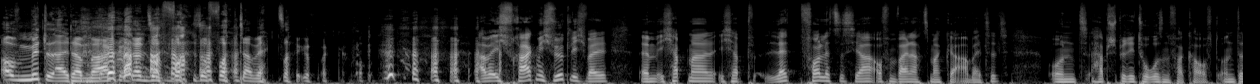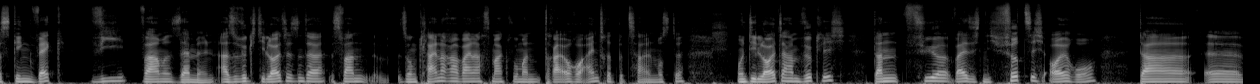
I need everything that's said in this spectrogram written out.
Auf dem Mittelaltermarkt und dann sofort, sofort da Werkzeuge verkaufen. Aber ich frage mich wirklich, weil ähm, ich habe mal, ich habe vorletztes Jahr auf dem Weihnachtsmarkt gearbeitet und habe Spirituosen verkauft und das ging weg wie warme Semmeln. Also wirklich, die Leute sind da, es war so ein kleinerer Weihnachtsmarkt, wo man 3 Euro Eintritt bezahlen musste und die Leute haben wirklich dann für, weiß ich nicht, 40 Euro da äh,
